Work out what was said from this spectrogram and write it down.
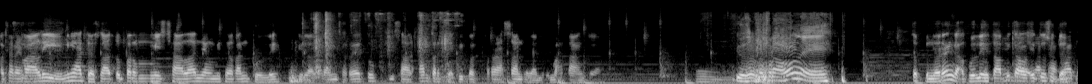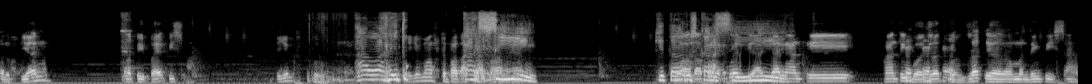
kecuali ini ada satu permisalan yang misalkan boleh dilakukan cerai itu misalkan terjadi kekerasan dalam rumah tangga Ya tetep ora oleh. sebenarnya nggak boleh tapi kalau itu sudah berlebihan lebih baik pisah Allah itu agama. kasih. Kita harus kasih. nganti nganti bonjot-bonjot ya mending pisah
